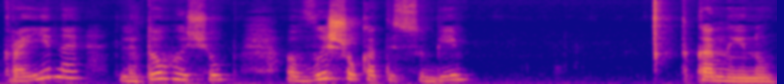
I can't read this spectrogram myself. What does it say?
країни для того, щоб вишукати собі тканину,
